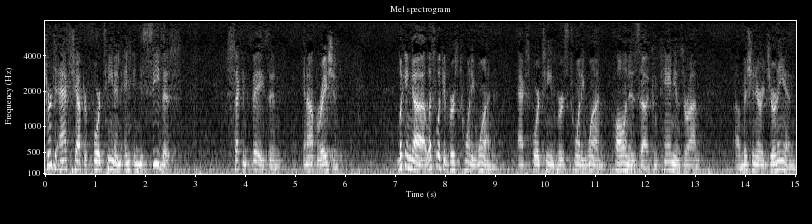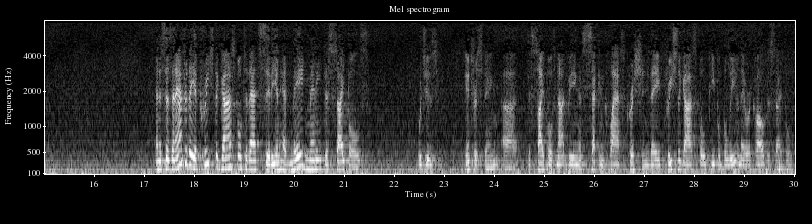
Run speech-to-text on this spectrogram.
turn to Acts chapter 14, and, and, and you see this second phase in, in operation. Looking, uh, let's look at verse 21. Acts 14, verse 21. Paul and his uh, companions are on a missionary journey, and and it says, and after they had preached the gospel to that city and had made many disciples, which is interesting, uh, disciples not being a second-class Christian, they preached the gospel, people believed, and they were called disciples.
